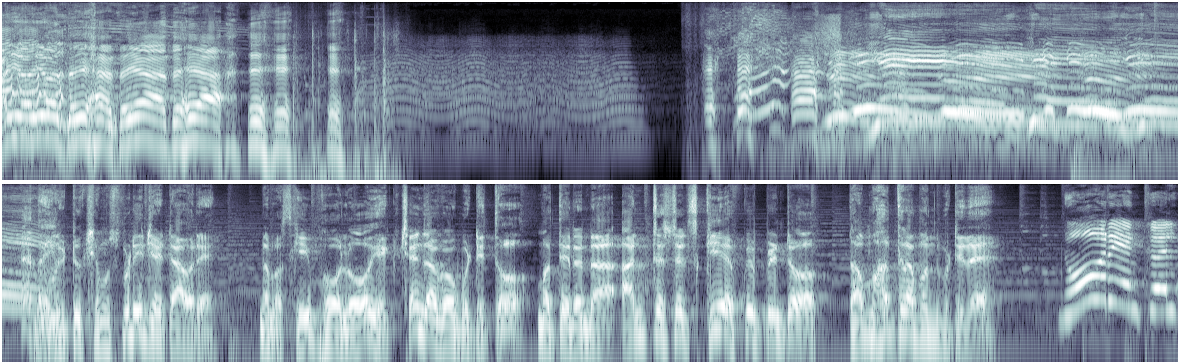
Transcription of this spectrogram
ಅಯ್ಯೋ ಅಯ್ಯೋ ದಯಾ ದಯ ದಯ. ದಯವಿಟ್ಟು ಕ್ಷಮಿಸ್ಬಿಡಿ ಜೇಟಾ ಅವರೇ. ನಮ್ಮ ಸ್ಕೀ ಹೋಲು ಎಕ್ಸ್ಚೇಂಜ್ ಆಗೋಗ್ಬಿಟ್ಟಿತ್ತು. ಮತ್ತೆ ನನ್ನ ಅನ್ಟೆಸ್ಟೆಡ್ ಸ್ಕೀ ಎಕ್ವಿಪ್ಮೆಂಟ್ ತಮ್ಮ ಹತ್ರ ಬಂದ್ಬಿಟ್ಟಿದೆ. ನೋರಿ ಅಂಕಲ್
